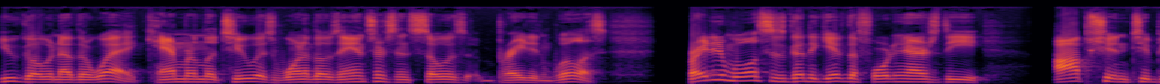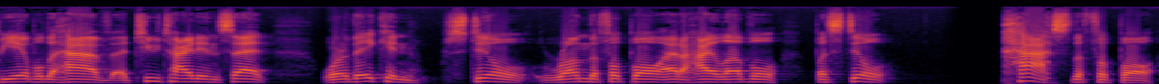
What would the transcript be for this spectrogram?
you go another way. Cameron Latu is one of those answers, and so is Brayden Willis. Brayden Willis is going to give the 49ers the option to be able to have a two tight end set where they can still run the football at a high level, but still pass the football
